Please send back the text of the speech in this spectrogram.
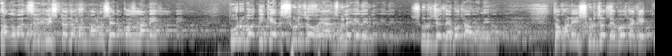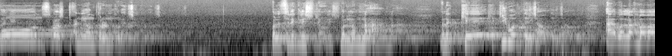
ভগবান শ্রীকৃষ্ণ যখন মানুষের কল্যাণে পূর্ব দিকের সূর্য হয়ে ঝুলে গেলেন, সূর্য দেবতা হলেন, তখন এই সূর্য দেবতাকে কোন স্রষ্টা নিয়ন্ত্রণ করেছে? বলে, শ্রীকৃষ্ণ। বললাম, না। বলে, কে? কি বলতে চাও? আমি বললাম, বাবা,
